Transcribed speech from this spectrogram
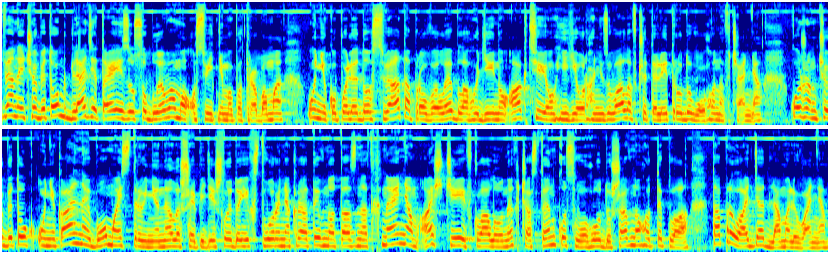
Різдвяний чобіток для дітей з особливими освітніми потребами. У Нікополі до свята провели благодійну акцію. Її організували вчителі трудового навчання. Кожен чобіток унікальний, бо майстрині не лише підійшли до їх створення креативно та з натхненням, а ще й вклали у них частинку свого душевного тепла та приладдя для малювання.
